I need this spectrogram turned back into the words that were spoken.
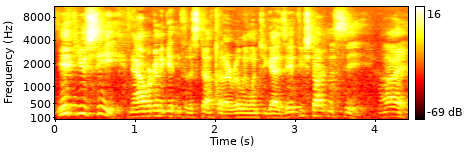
If you see, now we're going to get into the stuff that I really want you guys, if you're starting to see. All right.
